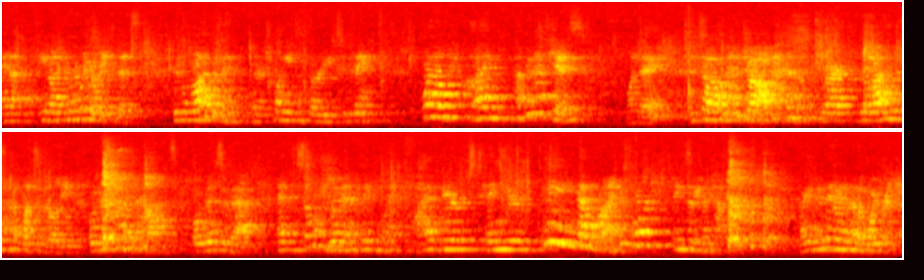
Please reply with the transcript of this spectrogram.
and you know I can really relate to this. There's a lot of women in their 20s and 30s who think, well, I'm I'm going to have kids one day, and so I want to have a job where it allows me this kind of flexibility, or this kind of balance, or this or that. And so many women are thinking like five years, ten years, way the line before things have even happened. Right? Maybe they don't even have a boyfriend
